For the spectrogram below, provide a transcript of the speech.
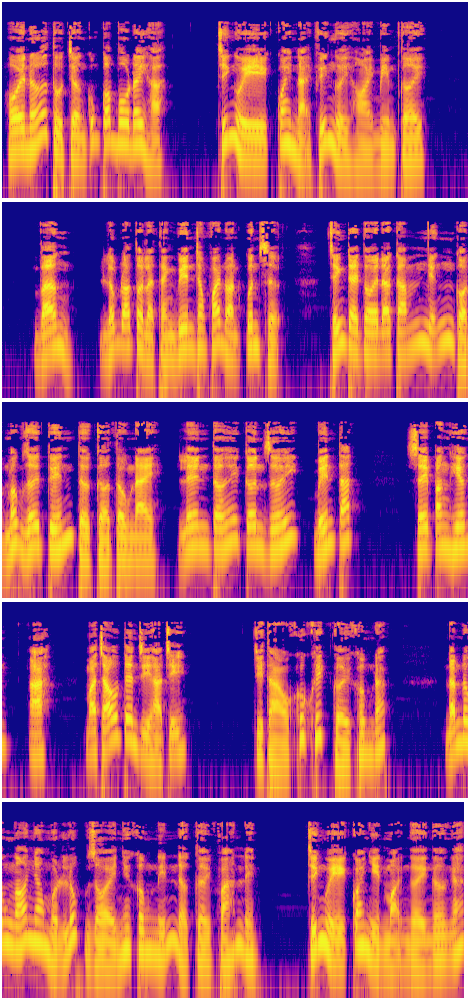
hồi nỡ thủ trưởng cũng có vô đây hả? Chính ủy quay lại phía người hỏi mỉm cười. Vâng, lúc đó tôi là thành viên trong phái đoàn quân sự. Chính tay tôi đã cắm những cột mốc giới tuyến từ cửa tùng này lên tới cơn dưới, bến tắt. Xê băng hiêng. À, mà cháu tên gì hả chị? Chị Thảo khúc khích cười không đáp. Đám đông ngó nhau một lúc rồi nhưng không nín được cười phá lên. Chính ủy quay nhìn mọi người ngơ ngác.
